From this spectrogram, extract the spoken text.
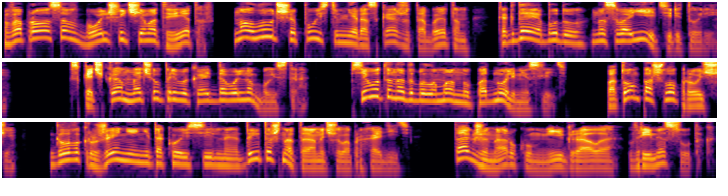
Вопросов больше, чем ответов, но лучше пусть мне расскажут об этом, когда я буду на своей территории. К скачкам начал привыкать довольно быстро. Всего-то надо было манну под нолями слить. Потом пошло проще. Головокружение не такое сильное, да и тошнота начала проходить. Также на руку мне играло время суток.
